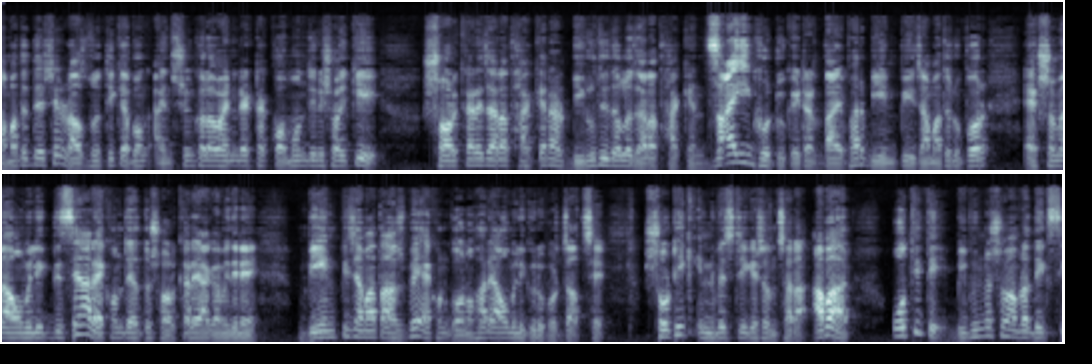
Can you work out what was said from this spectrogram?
আমাদের দেশের রাজনৈতিক এবং আইন শৃঙ্খলা বাহিনীর একটা কমন জিনিস হয় কি, সরকারে যারা থাকেন আর বিরোধী দলে যারা থাকেন, যাই ঘটুক, এটার দায়ভার বিএনপি জামাতের উপর। একসময় আওয়ামী লীগ দিছে, আর এখন যেহেতু সরকারে আগামী দিনে বিএনপি জামাত আসবে, এখন গণহারে আওয়ামী লীগের উপর যাচ্ছে। সঠিক ইনভেস্টিগেশন ছাড়া। আবার অতীতে বিভিন্ন সময় আমরা দেখছি,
